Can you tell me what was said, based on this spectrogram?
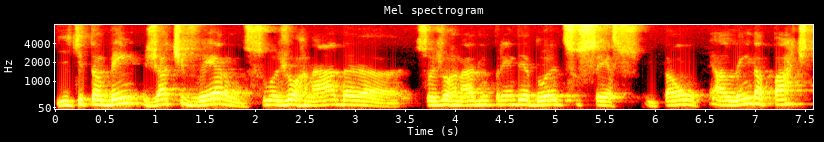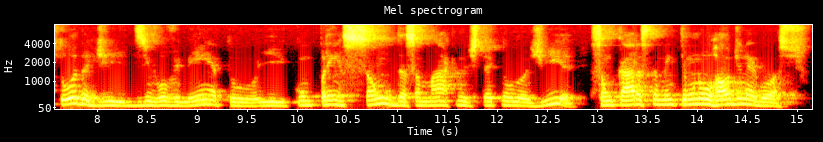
e que também já tiveram sua jornada, sua jornada empreendedora de sucesso. Então, além da parte toda de desenvolvimento e compreensão dessa máquina de tecnologia, são caras também que têm um know-how de negócio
